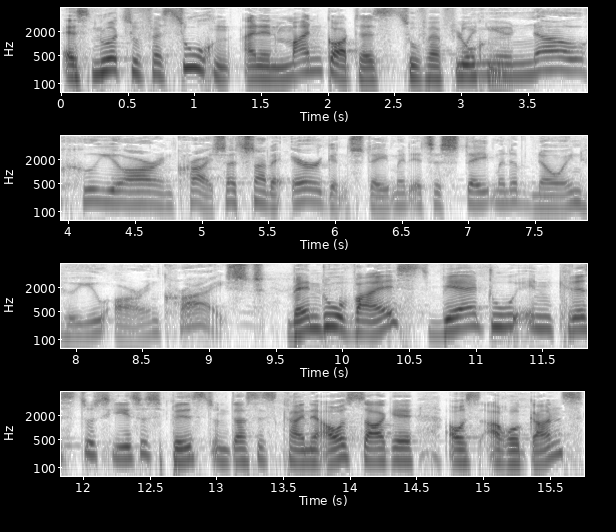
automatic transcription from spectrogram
es nur zu versuchen, einen Mann Gottes zu you verfluchen. know who you are in Christ, that's not an arrogant statement, it's a statement of knowing who you are in Christ. Wenn du weißt, wer du in Christus Jesus bist, und das ist keine Aussage aus Arroganz,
